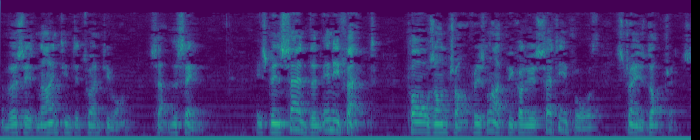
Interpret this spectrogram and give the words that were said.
And verses 19 to 21 set the scene. It's been said that in effect, Paul was on trial for his life because he was setting forth strange doctrines.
